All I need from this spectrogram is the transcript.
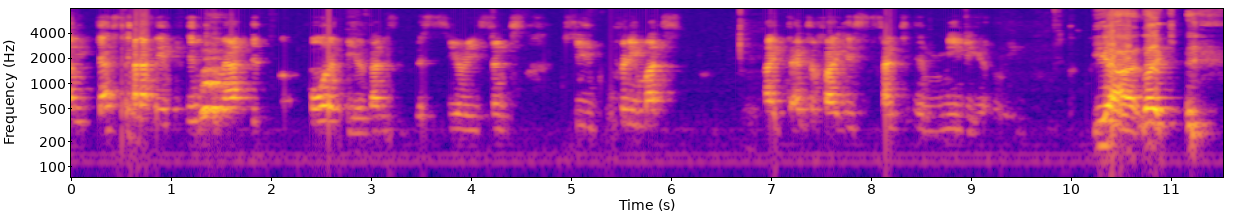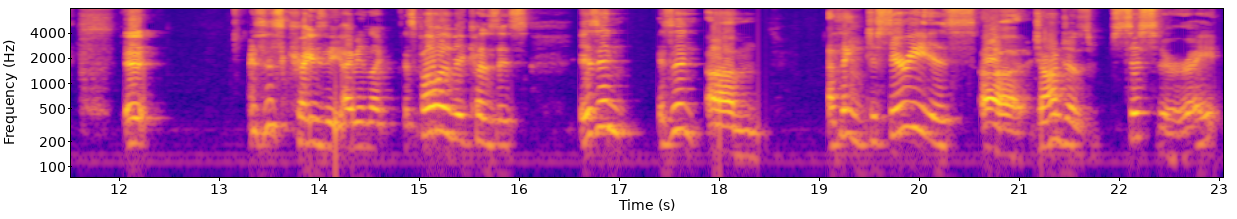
I'm guessing that they've interacted before the events of this series since she pretty much identified his scent immediately. yeah, like it. It's just crazy. I mean, like it's probably because it's isn't isn't um. I think Jasiri is uh Janja's sister, right?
